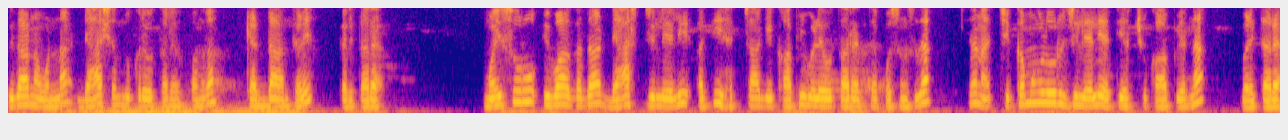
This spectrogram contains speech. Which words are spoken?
ವಿಧಾನವನ್ನು ಡ್ಯಾಶ್ ಎಂದು ಕರೆಯುತ್ತಾರೆ ಅಂದ್ರೆ ಕೆಡ್ಡ ಅಂತೇಳಿ ಕರೀತಾರೆ. ಮೈಸೂರು ವಿಭಾಗದ ಡ್ಯಾಶ್ ಜಿಲ್ಲೆಯಲ್ಲಿ ಅತಿ ಹೆಚ್ಚಾಗಿ ಕಾಫಿ ಬೆಳೆಯುತ್ತಾರೆ ಅಂತ ಕ್ವಶನ್ಸ್ ಇದೆ. ಇದನ್ನು ಚಿಕ್ಕಮಗಳೂರು ಜಿಲ್ಲೆಯಲ್ಲಿ ಅತಿ ಹೆಚ್ಚು ಕಾಫಿಯನ್ನು ಬೆಳೀತಾರೆ.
